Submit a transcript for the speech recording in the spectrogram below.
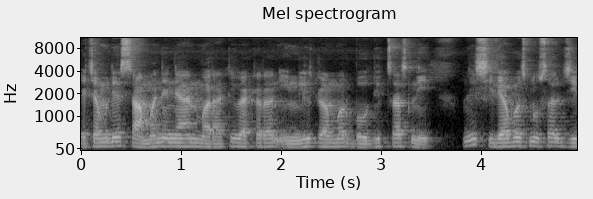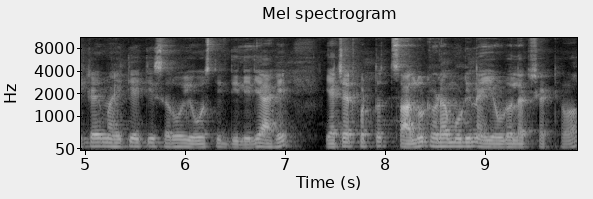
याच्यामध्ये सामान्य ज्ञान मराठी व्याकरण इंग्लिश ग्रामर बौद्धिक चाचणी म्हणजे सिलेबसनुसार जी काही माहिती आहे ती सर्व व्यवस्थित दिलेली आहे. याच्यात फक्त चालू घडामोडी नाही एवढं लक्षात ठेवा.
